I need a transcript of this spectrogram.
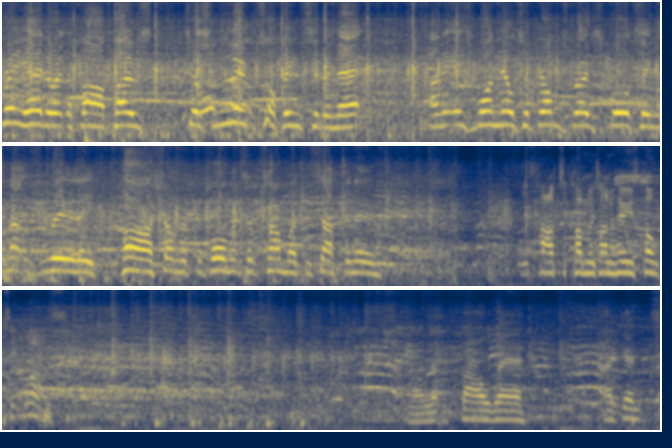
free header at the far post just looped up into the net. And it is 1 0 to Bromsgrove Sporting, and that is really harsh on the performance of Tamworth this afternoon. It's hard to comment on whose fault it was. A little foul there against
